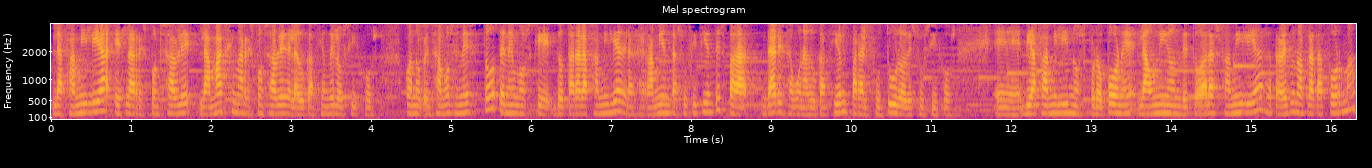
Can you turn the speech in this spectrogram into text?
la familia es la responsable, la máxima responsable de la educación de los hijos. Cuando pensamos en esto, tenemos que dotar a la familia de las herramientas suficientes para dar esa buena educación para el futuro de sus hijos. Eh, Via Family nos propone la unión de todas las familias a través de una plataforma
